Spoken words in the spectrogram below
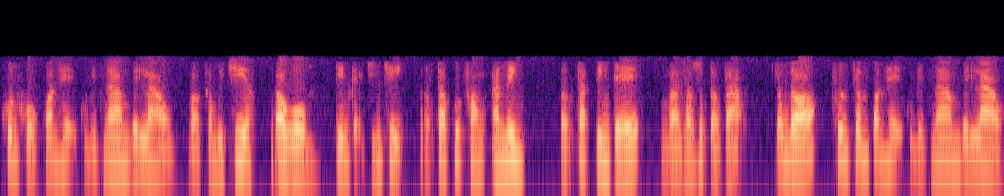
khuôn khổ quan hệ của Việt Nam với Lào và Campuchia, bao gồm tin cậy chính trị, hợp tác quốc phòng an ninh, hợp tác kinh tế và giáo dục đào tạo. Trong đó, phương châm quan hệ của Việt Nam với Lào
